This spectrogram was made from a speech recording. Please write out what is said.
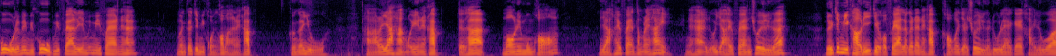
คู่หรือไม่มีคู่มีแฟนหรือยังไม่มีแฟนนะฮะมันก็จะมีคนเข้ามานะครับ คุณก็อยู่หาระยะห่างเอาเองนะครับ แต่ถ้ามองในมุมของอยากให้แฟนทำอะไรให้นะฮะหรืออยากให้แฟนช่วยเหลือ หรือจะมีข่าวดีเกี่ยวกับแฟนเราก็ได้นะครับเขาก็จะช่วยเหลือดูแลแก้ไขหรือว่า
